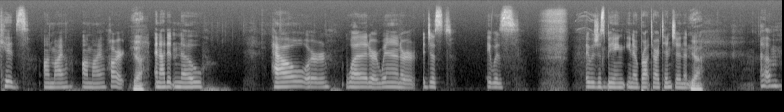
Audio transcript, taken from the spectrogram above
kids on my on my heart, Yeah. and I didn't know how or what or when or it just it was it was just being you know brought to our attention and Yeah. um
